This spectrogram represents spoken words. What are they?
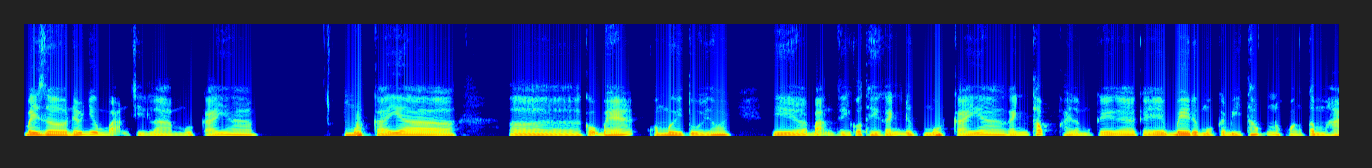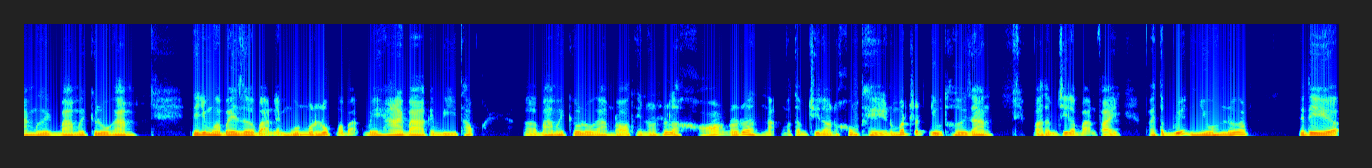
bây giờ nếu như bạn chỉ là một cái, một cái, uh, uh, cậu bé khoảng 10 tuổi thôi, thì, ờ, bạn thì có thể gánh được một cái, gánh thóc hay là một cái, cái bê được một cái bì thóc nó khoảng tầm 20-30 kg. Thế nhưng mà bây giờ bạn lại muốn một lúc mà bạn bê 2-3 cái bì thóc, Ờ, 30 kg đó thì nó rất là khó, nó rất là nặng và thậm chí là nó không thể nó mất rất nhiều thời gian và thậm chí là bạn phải phải tập luyện nhiều hơn nữa. Thế thì, ờ,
